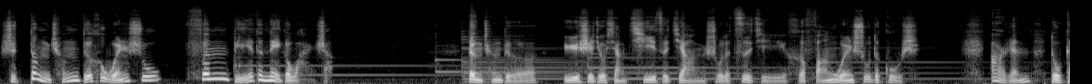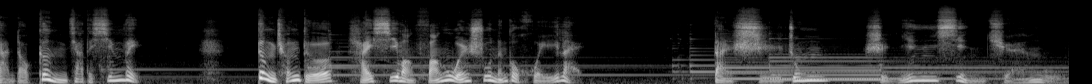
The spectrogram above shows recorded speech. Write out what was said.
是邓承德和文书。分别的那个晚上，邓承德于是就向妻子讲述了自己和房文书的故事，二人都感到更加的欣慰。邓承德还希望房文书能够回来，但始终是音信全无。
